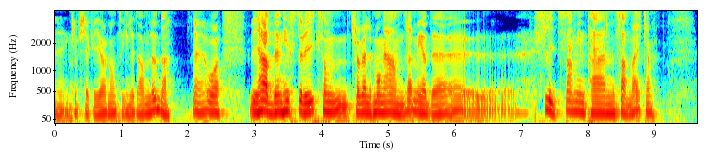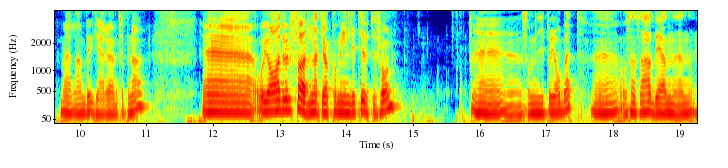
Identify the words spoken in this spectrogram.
eh, kan försöka göra någonting lite annorlunda. Eh, och vi hade en historik som tror jag väldigt många andra med eh, slitsam intern samverkan mellan byggherre och entreprenör. Eh, och jag hade väl fördelen att jag kom in lite utifrån eh, som ny på jobbet. Eh, och sen så hade jag en, en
